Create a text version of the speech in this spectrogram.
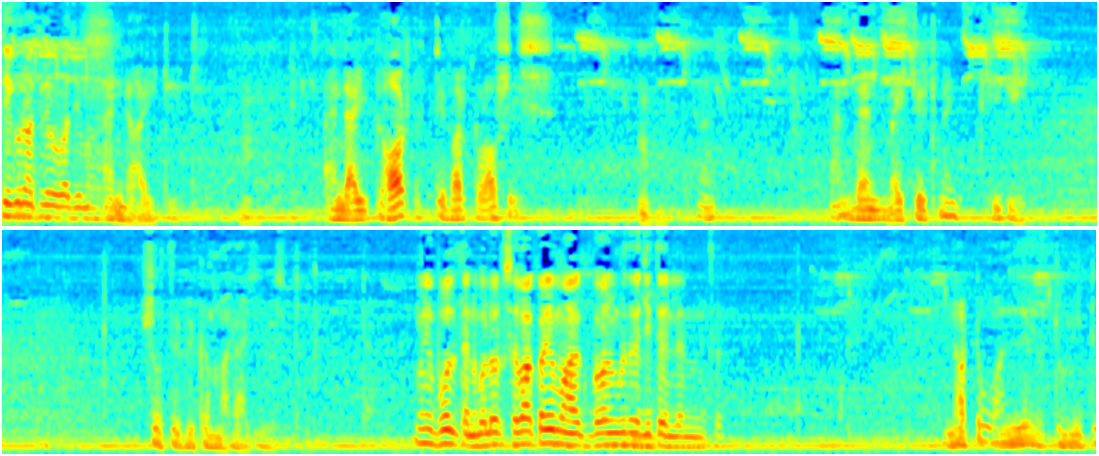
Babaji Maharaj. and I did. Hmm. And I got tuberculosis. And, and then my treatment began. So to become Maharaj used. উনি বলতেন বলে ওর সেবা করে মহা ভগবান গুরুদেব জিতে নিলেন উনি sir Not to only to me, to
